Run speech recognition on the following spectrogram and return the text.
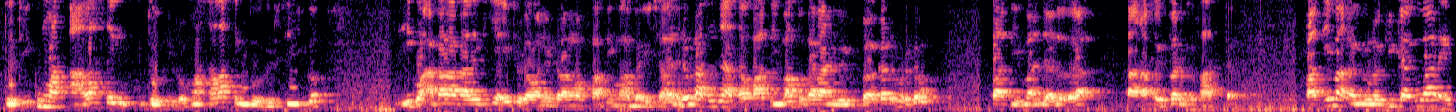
Jadi itu masalah sing dohiro, masalah sing dohir sehingga Iku akal-akal ya itu rawan nerang Fatimah Mbak Isa. Ini kasusnya atau Fatimah tukaran Ibu Bakar mereka Fatimah jalur ya tanah lebar ke Fatimah. Nggak logika itu waris.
